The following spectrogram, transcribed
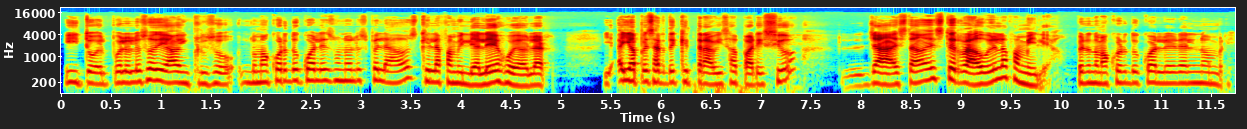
Y todo el pueblo los odiaba, incluso no me acuerdo cuál es uno de los pelados, que la familia le dejó de hablar. Y, y a pesar de que Travis apareció, ya estaba desterrado de la familia, pero no me acuerdo cuál era el nombre.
